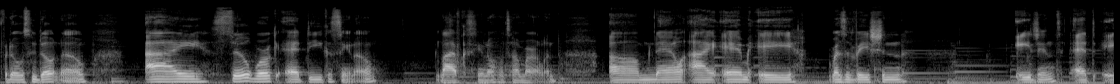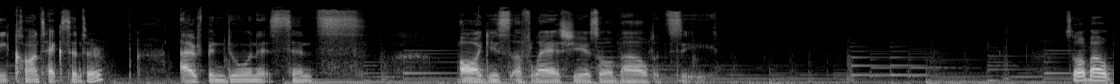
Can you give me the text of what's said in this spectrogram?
for those who don't know, I still work at the casino, Live Casino Hotel Maryland. Um, now I am a reservation agent at a contact center. I've been doing it since August of last year, so about, let's see. So about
